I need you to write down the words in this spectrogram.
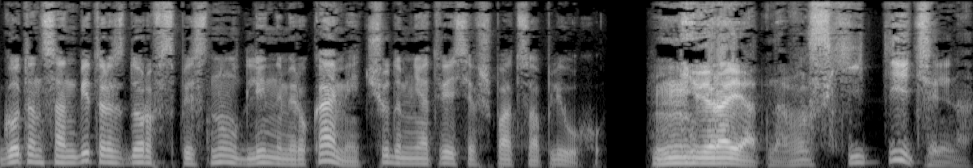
Готтен Санбитерсдорф всплеснул длинными руками, чудом не отвесив шпацу оплеуху. «Невероятно! Восхитительно!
